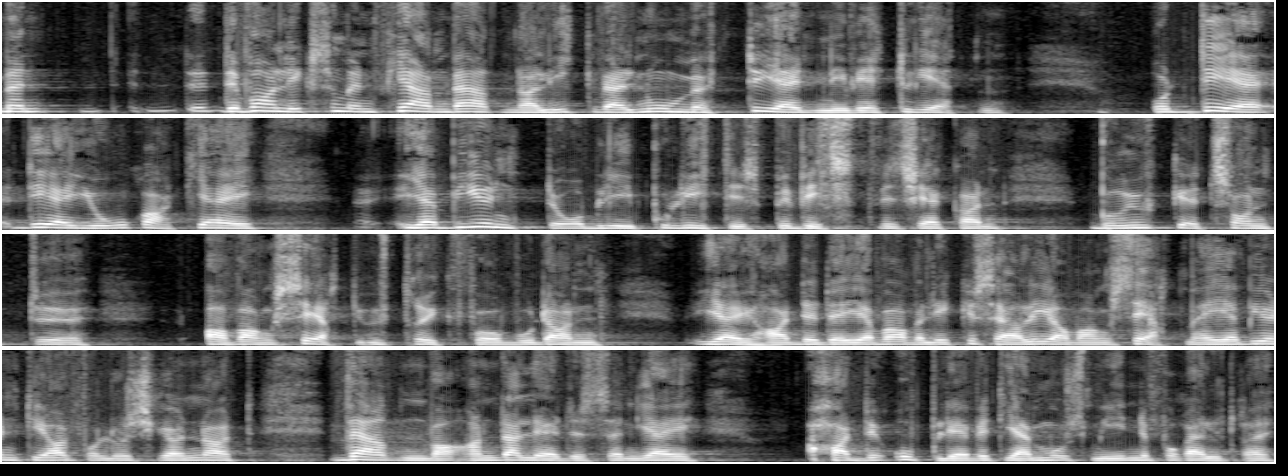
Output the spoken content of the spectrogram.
Men det var liksom en fjern verden allikevel. Nå møtte jeg den i virkeligheten. Og det, det gjorde at jeg, jeg, begynte å bli politisk bevisst, hvis jeg kan bruke et sånt uh, avansert uttrykk for hvordan jeg hadde det. Jeg var vel ikke særlig avansert, men jeg begynte iallfall å skjønne at verden var annerledes enn jeg hadde opplevd hjemme hos mine foreldre,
